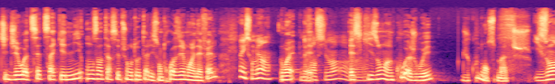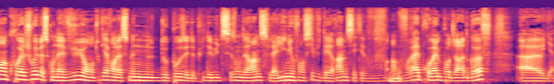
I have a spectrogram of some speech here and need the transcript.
TJ Watt 7 sacs et demi, 11 interceptions au total. Ils sont 3e en NFL. Ah, ils sont bien. hein. Ouais. Défensivement. Est-ce euh, qu'ils ont un coup à jouer du coup dans ce match? Ils ont un coup à jouer parce qu'on a vu, en tout cas avant la semaine de pause et depuis le début de saison des Rams, la ligne offensive des Rams c'était un Mm. vrai problème pour Jared Goff. Euh, Il y a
